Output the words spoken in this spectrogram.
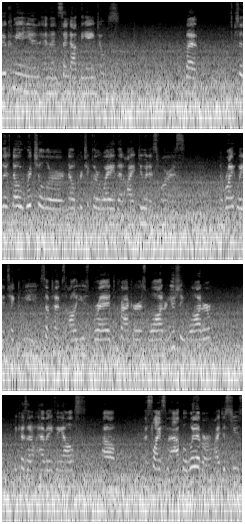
do communion, and then send out the angels. But so there's no ritual or no particular way that I do it as far as the right way to take communion. Sometimes I'll use bread, crackers, water, usually water, because I don't have anything else. Um, a slice of apple, whatever. I just use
